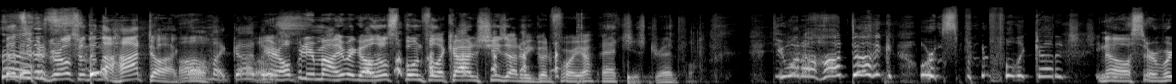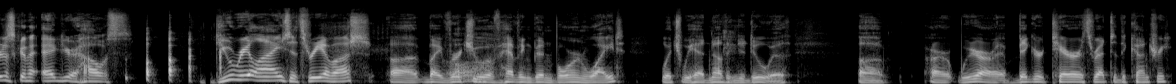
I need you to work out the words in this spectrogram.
That's even grosser than the hot dog. Oh, my god! Here, open your mouth. Here we go. A little spoonful of cottage cheese ought to be good for you. That's just dreadful. Do you want a hot dog or a spoonful of cottage cheese? No, sir. We're just gonna egg your house. Do you realize the three of us, uh, by virtue of having been born white, which we had nothing to do with, uh, are we are a bigger terror threat to the country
